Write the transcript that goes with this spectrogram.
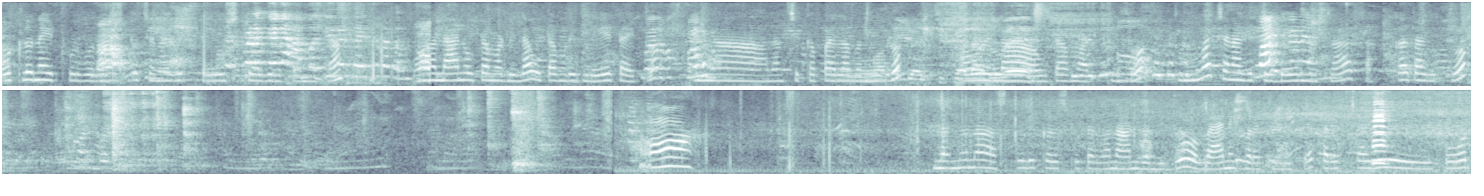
ಹೋಟ್ಲನ್ನೇ ಇಟ್ಬಿಡ್ಬೋದು. ಅಷ್ಟು ಚೆನ್ನಾಗಿ ಟೇಸ್ಟಿಯಾಗಿರುತ್ತೆ ಮಾತ್ರ. ನಾನು ಊಟ ಮಾಡಲಿಲ್ಲ. ಊಟ ಮಾಡಿದ್ದು ಲೇಟ್ ಆಯಿತು. ಇನ್ನು ನಮ್ಮ ಚಿಕ್ಕಪ್ಪ ಎಲ್ಲ ಬಂದಿದ್ದರು ಅವರೆಲ್ಲ ಊಟ ಮಾಡ್ತಿದ್ರು. ತುಂಬ ಚೆನ್ನಾಗಿತ್ತು ಡೇ ಮಾತ್ರ. ಸಖತ್ತಾಗಿತ್ತು. ನನ್ನನ್ನು ಸ್ಕೂಲಿಗೆ ಕಳಿಸ್ಬಿಟ್ಟಲ್ವ? ನಾನು ಬಂದಿದ್ದು ವ್ಯಾನಿಗೆ ಬರೋಕ್ಕೆ ಹೇಳಿದ್ದೆ. ಕರೆಕ್ಟಾಗಿ ಫೋರ್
